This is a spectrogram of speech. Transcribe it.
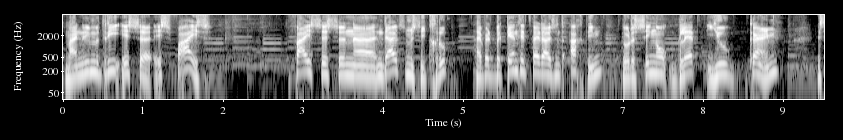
Mijn nummer drie is, eh is Vice. Vice is een, eh, een Duitse muziekgroep. Hij werd bekend in 2018 door de single Glad You Came. Dus,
